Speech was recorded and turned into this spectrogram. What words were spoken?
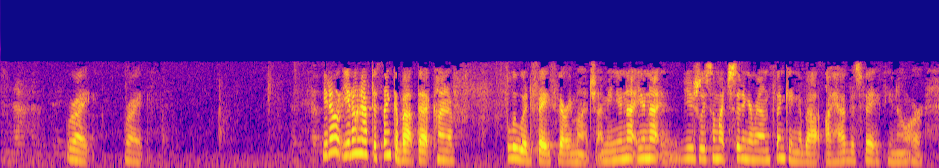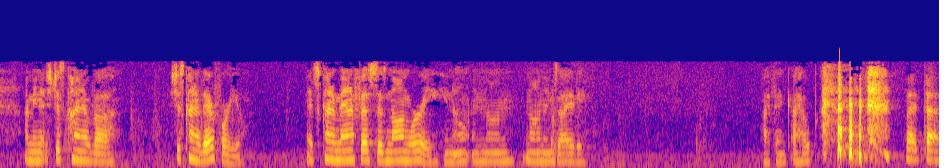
between that kind of faith. Right, right. You don't you don't have to think about that kind of fluid faith very much. I mean, you're not you're not usually so much sitting around thinking about I have this faith, you know, or I mean, it's just kind of uh, it's just kind of there for you. It's kind of manifests as non-worry, you know, and non non-anxiety. I think, I hope. but uh,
